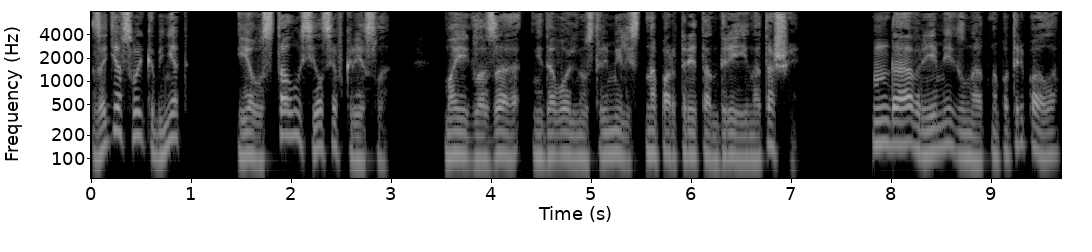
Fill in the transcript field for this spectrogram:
Зайдя в свой кабинет, я устал уселся в кресло. Мои глаза недовольно устремились на портрет Андрея и Наташи. Да, время их знатно потрепало.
